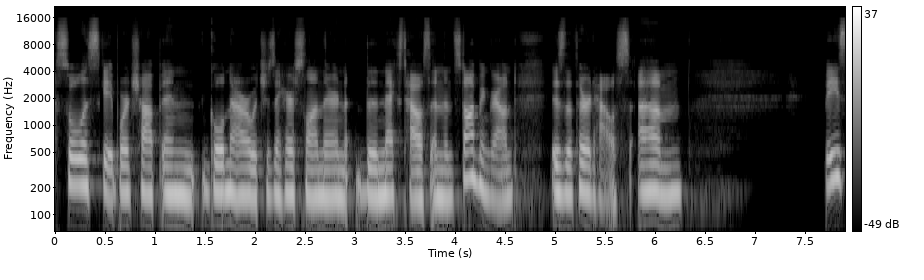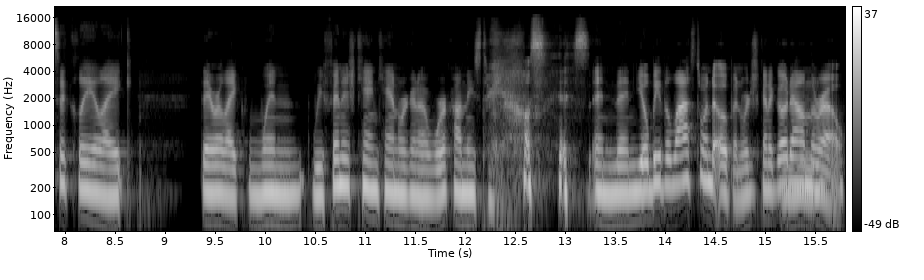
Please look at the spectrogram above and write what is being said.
Solus skateboard shop in Golden Hour, which is a hair salon there in the next house, and then Stomping Ground is the third house. Um, basically, like they were like, when we finish Can Can, we're going to work on these three houses, and then you'll be the last one to open. We're just going to go down the mm-hmm. row.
